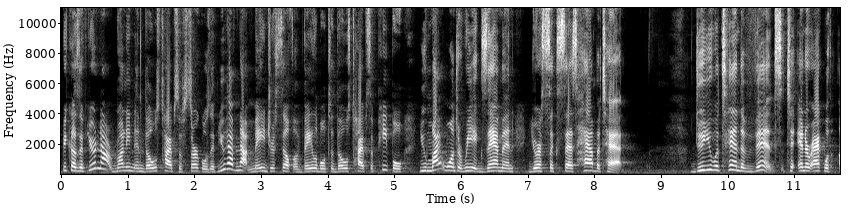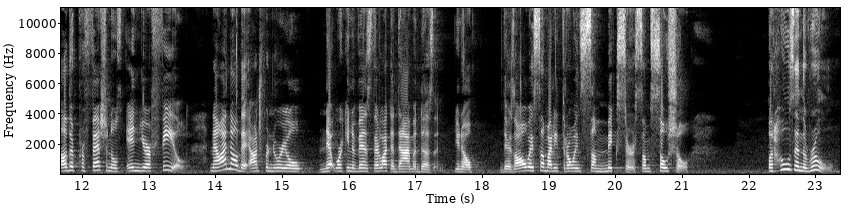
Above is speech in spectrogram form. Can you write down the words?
Because if you're not running in those types of circles, if you have not made yourself available to those types of people, you might want to re examine your success habitat. Do you attend events to interact with other professionals in your field? Now, I know that entrepreneurial networking events, they're like a dime a dozen. You know, there's always somebody throwing some mixer, some social. But who's in the room?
